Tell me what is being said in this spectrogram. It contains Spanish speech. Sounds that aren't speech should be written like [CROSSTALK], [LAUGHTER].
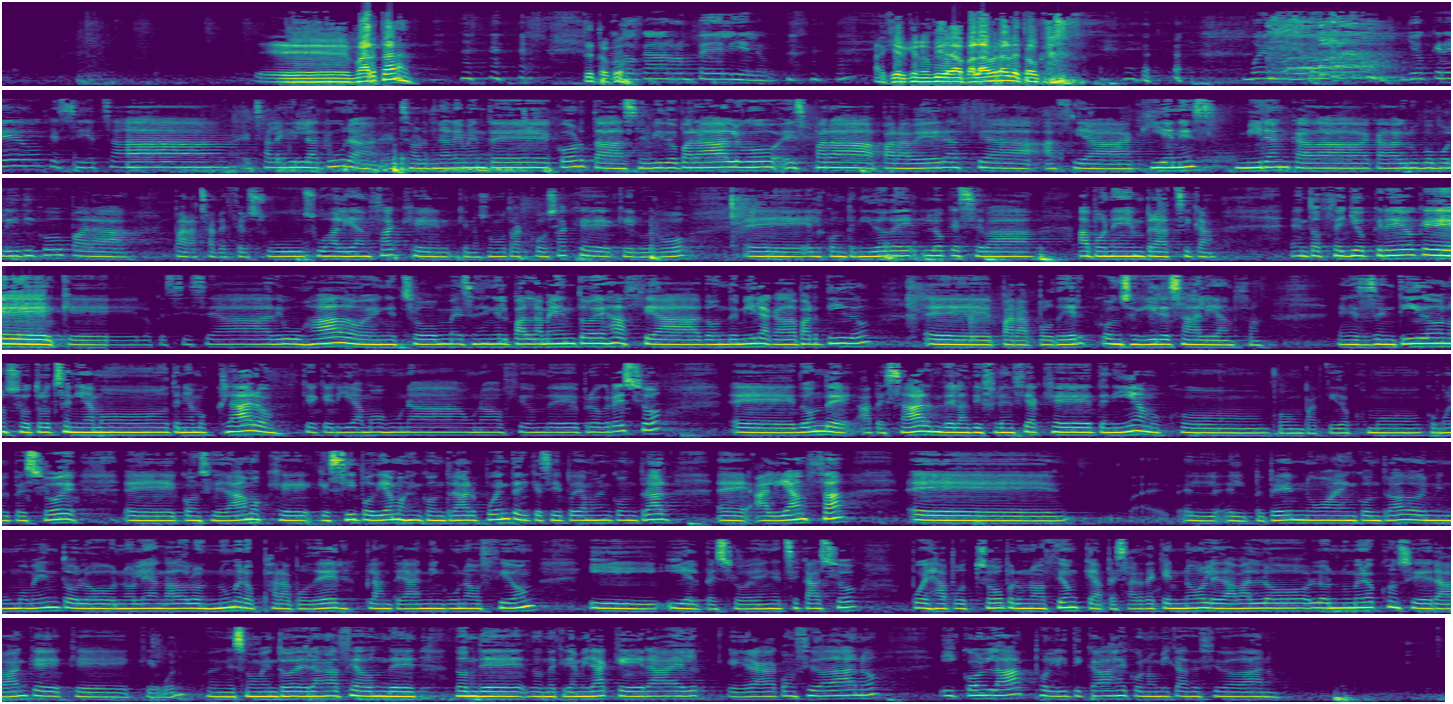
Eh, Marta, [LAUGHS] te Me tocó. toca romper el hielo. Aquí el que no pide la palabra le toca. [LAUGHS] Bueno, yo, yo creo que si esta, esta legislatura extraordinariamente corta ha servido para algo, es para, para ver hacia, hacia quiénes miran cada, cada grupo político para, para establecer su- sus alianzas, que, que no son otras cosas que, luego eh, el contenido de lo que se va a poner en práctica. Entonces yo creo que, que lo que sí se ha dibujado en estos meses en el Parlamento es hacia dónde mira cada partido eh, para poder conseguir esa alianza. En ese sentido, nosotros teníamos, teníamos claro que queríamos una, una opción de progreso eh, donde, a pesar de las diferencias que teníamos con, con partidos como, como el PSOE, eh, considerábamos que, que sí podíamos encontrar puentes y que sí podíamos encontrar eh, alianzas. Eh, el, PP no ha encontrado en ningún momento, lo- no le han dado los números para poder plantear ninguna opción y, y el PSOE en este caso pues apostó por una opción que a pesar de que no le daban lo- los números consideraban que, que- que, bueno en ese momento eran hacia donde donde donde quería mirar que era el que era con Ciudadanos y con las políticas económicas de Ciudadanos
